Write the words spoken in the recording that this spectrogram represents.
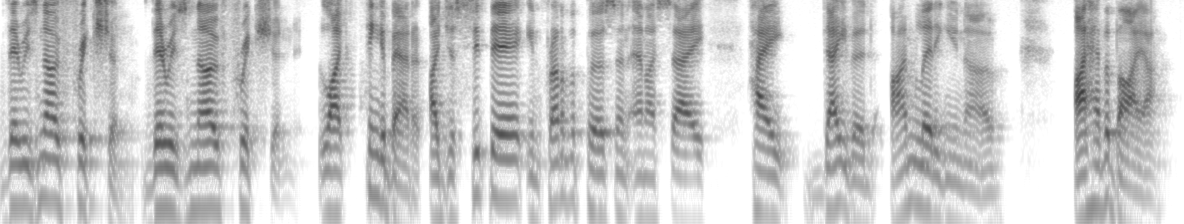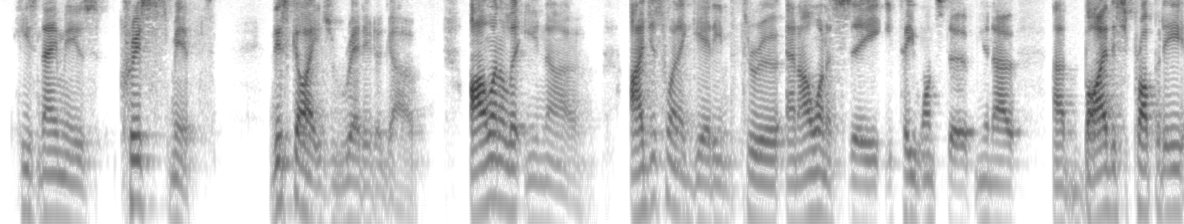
there is no friction. There is no friction. Like, think about it. I just sit there in front of a person and I say, Hey, David, I'm letting you know I have a buyer. His name is Chris Smith. This guy is ready to go. I want to let you know. I just want to get him through and I want to see if he wants to, you know, uh, buy this property.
